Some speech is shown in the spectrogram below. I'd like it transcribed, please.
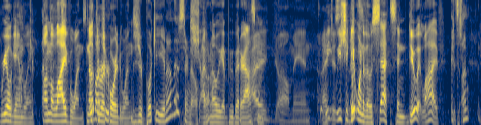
real gambling on the live ones, not the recorded your- recorded Is your bookie in on this or no? I don't know. We got we better ask I, him. oh man, I We, just, we should get one of those sets and do it live. It's un- the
